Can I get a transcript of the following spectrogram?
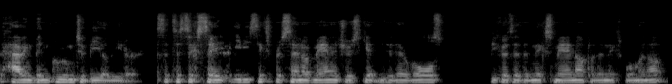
having been groomed to be a leader? Statistics say 86% of managers get into their roles because they're the next man up or the next woman up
